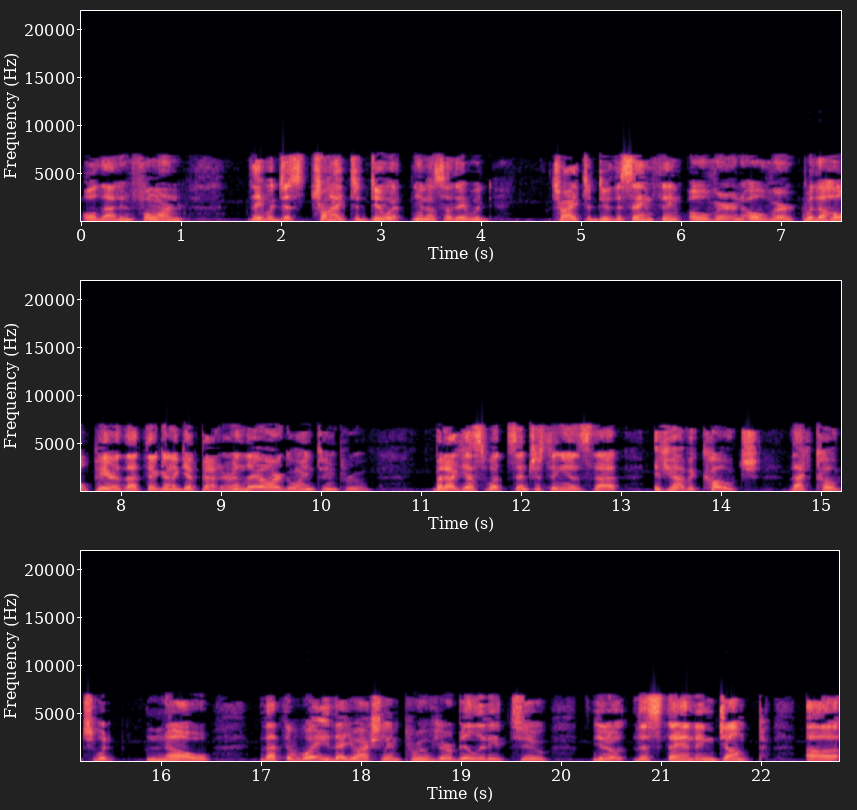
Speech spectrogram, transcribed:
all that informed, they would just try to do it, you know, so they would try to do the same thing over and over with the hope here that they're going to get better and they are going to improve. But I guess what's interesting is that if you have a coach, that coach would know that the way that you actually improve your ability to, you know, the standing jump uh,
